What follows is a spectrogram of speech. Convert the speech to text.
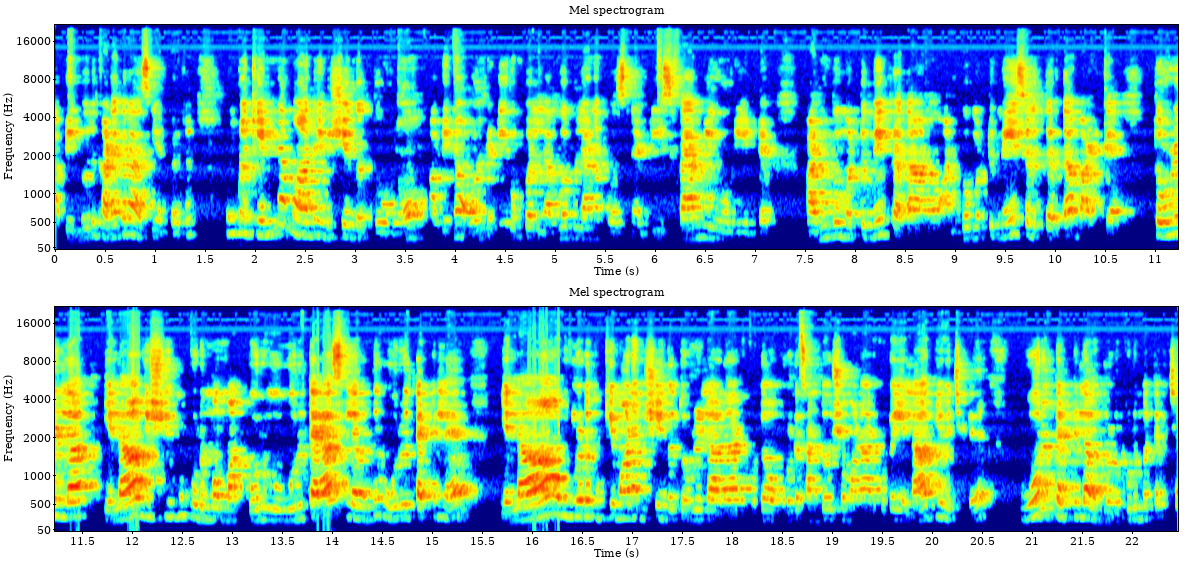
அப்படிங்கும்போது கடகராசி என்பர்கள் உங்களுக்கு என்ன மாதிரி விஷயங்கள் தோணும்? அப்படின்னா ஆல்ரெடி ரொம்ப லவ்வபிளான பர்சனாலிட்டிஸ் ஃபேமிலி ஓரியன்ட் அன்பு மட்டுமே பிரதானம் அன்பு மட்டுமே செலுத்துறதா வாழ்க்கை. தொழிலா எல்லா விஷயமும் குடும்பமா. ஒரு ஒரு தராசுல வந்து ஒரு தட்டுல எல்லா உங்களோட முக்கியமான விஷயங்கள் தொழிலானா இருக்கட்டும் அவங்களோட சந்தோஷமானா இருக்கட்டும் எல்லாத்தையும் வச்சுட்டு ஒரு தட்டுல அவங்களோட குடும்பத்தை வச்ச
